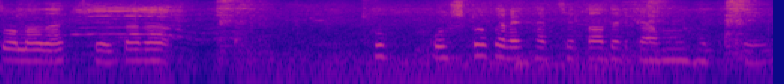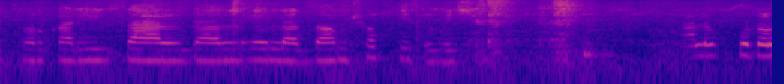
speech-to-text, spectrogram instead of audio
চলা যাচ্ছে। যারা খুব কষ্ট করে খাচ্ছে, তাদের কেমন হচ্ছে? তরকারি, চাল, ডাল এলার দাম সব কিছু বেশি। আলু পটল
